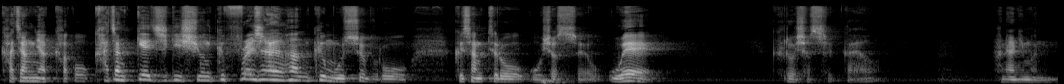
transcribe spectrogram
가장 약하고 가장 깨지기 쉬운 그 프레자일한 그 모습으로 그 상태로 오셨어요. 왜 그러셨을까요? 하나님은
